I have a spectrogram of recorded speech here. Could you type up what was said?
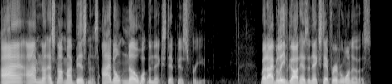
I, I'm not, that's not my business. I don't know what the next step is for you. But I believe God has a next step for every one of us.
